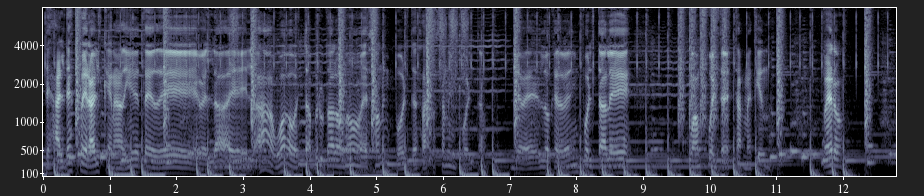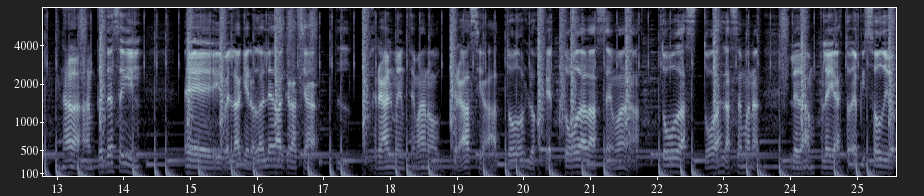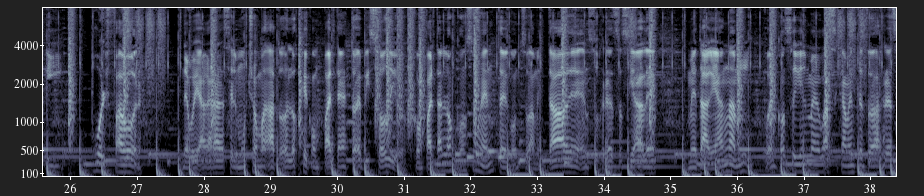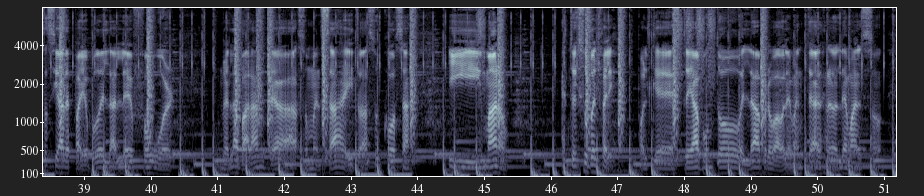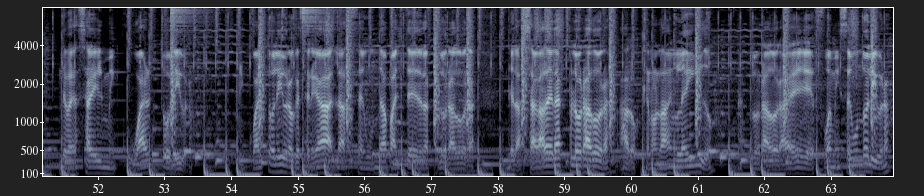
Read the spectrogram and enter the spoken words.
dejar de esperar que nadie te dé, ¿verdad? El, ah, wow, está brutal o no, eso no importa, esas cosas no importan. Lo que debe importar es cuán fuerte te estás metiendo. Pero, nada, antes de seguir, eh, ¿verdad? Quiero darle las gracias realmente, mano. Gracias a todos los que todas las semanas, todas, todas las semanas le dan play a estos episodios. Y por favor, le voy a agradecer mucho más a todos los que comparten estos episodios. Compártanlos con su gente, con sus amistades, en sus redes sociales. Me taguean a mí. Pueden conseguirme básicamente en todas las redes sociales para yo poder darle forward, ¿verdad? Para adelante a sus mensajes y todas sus cosas. Y, mano, estoy súper feliz porque estoy a punto, ¿verdad? Probablemente alrededor de marzo debe salir mi cuarto libro. Mi cuarto libro que sería la segunda parte de la exploradora. De la saga de la exploradora, a los que no la han leído, la exploradora eh, fue mi segundo libro.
